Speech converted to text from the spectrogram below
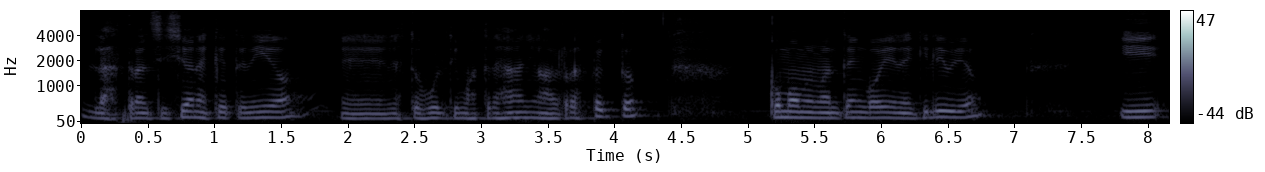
las transiciones que he tenido en estos últimos tres años al respecto, cómo me mantengo hoy en equilibrio y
